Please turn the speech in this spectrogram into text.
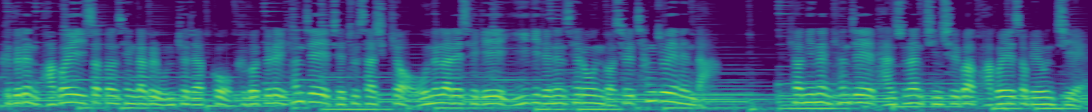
그들은 과거에 있었던 생각을 움켜잡고 그것들을 현재에 재투사시켜 오늘날의 세계에 이익이 되는 새로운 것을 창조해낸다. 현인은 현재의 단순한 진실과 과거에서 배운 지혜,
